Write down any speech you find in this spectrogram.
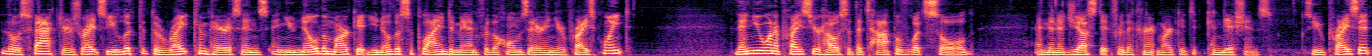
those factors, right? So you looked at the right comparisons and you know the market, you know the supply and demand for the homes that are in your price point. Then you want to price your house at the top of what's sold and then adjust it for the current market conditions. So you price it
